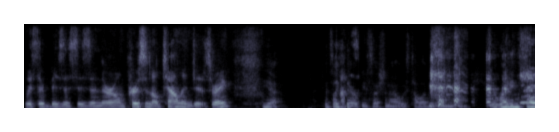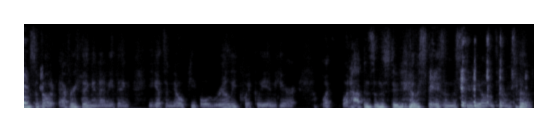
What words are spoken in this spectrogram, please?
with their businesses and their own personal challenges, right? Yeah. It's like therapy session. I always tell everyone. You're writing songs about everything and anything. You get to know people really quickly and hear what what happens in the studio stays in the studio in terms of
